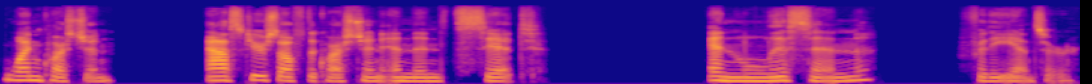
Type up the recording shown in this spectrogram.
one question ask yourself the question and then sit and listen for the answer.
